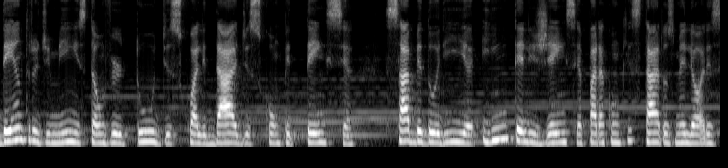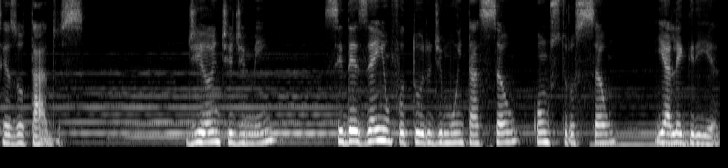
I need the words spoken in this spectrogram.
Dentro de mim estão virtudes, qualidades, competência, sabedoria e inteligência para conquistar os melhores resultados. Diante de mim se desenha um futuro de muita ação, construção e alegria.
